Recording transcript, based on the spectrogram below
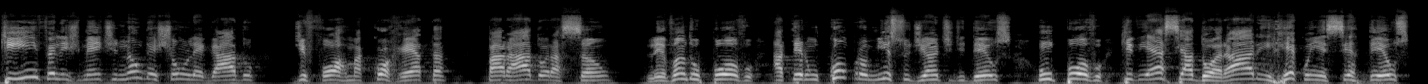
que infelizmente não deixou um legado de forma correta para a adoração, levando o povo a ter um compromisso diante de Deus, um povo que viesse a adorar e reconhecer Deus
